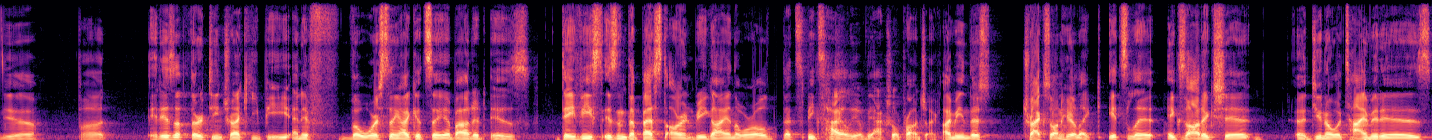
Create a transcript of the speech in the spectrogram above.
Yeah, but it is a 13 track EP, and if the worst thing I could say about it is Dave East isn't the best R&B guy in the world, that speaks highly of the actual project. I mean, there's tracks on here like It's Lit, Exotic Shit, uh, Do You Know What Time It Is,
